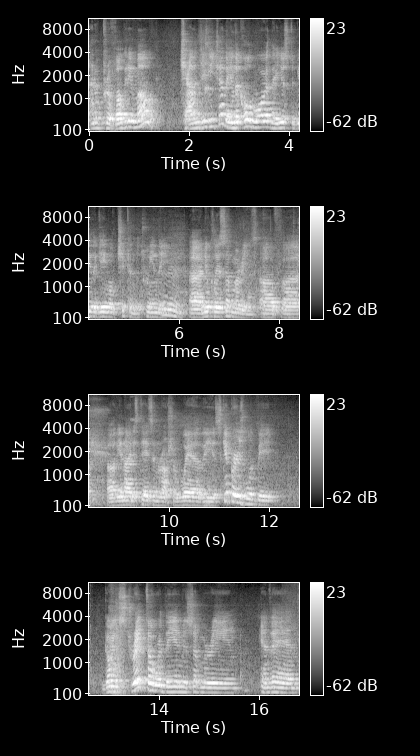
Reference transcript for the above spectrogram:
kind of provocative mode, challenging each other. In the Cold War, there used to be the game of chicken between the mm. nuclear submarines of uh, the United States and Russia, where the skippers would be going straight toward the enemy submarine, and then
